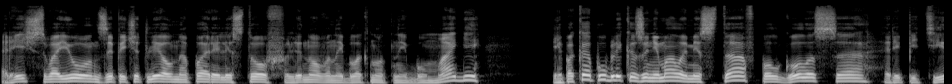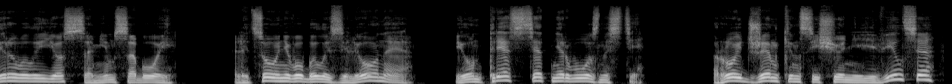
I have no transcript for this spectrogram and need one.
Речь свою он запечатлел на паре листов линованной блокнотной бумаги, и пока публика занимала места, в полголоса репетировал ее с самим собой. Лицо у него было зеленое, и он трясся от нервозности. Рой Дженкинс еще не явился —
